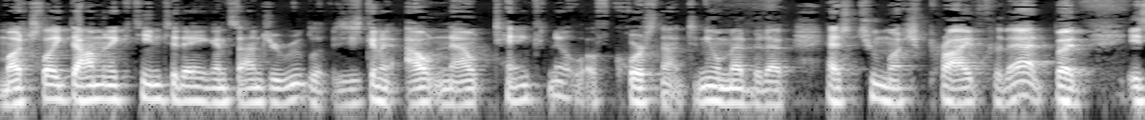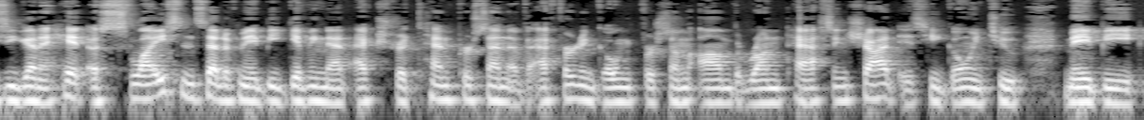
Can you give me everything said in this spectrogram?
much like Dominic Thiem today against Andre Rublev, is he going to out and out tank? No, of course not. Daniil Medvedev has too much pride for that. But is he going to hit a slice instead of maybe giving that extra 10% of effort and going for some on the run passing shot? Is he going to maybe maybe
